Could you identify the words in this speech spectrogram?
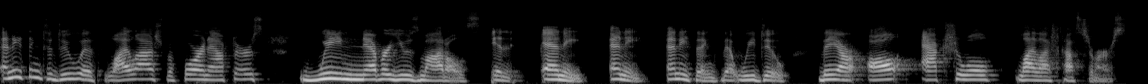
anything to do with lilash before and afters, we never use models in any, any, anything that we do. They are all actual lilash customers.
